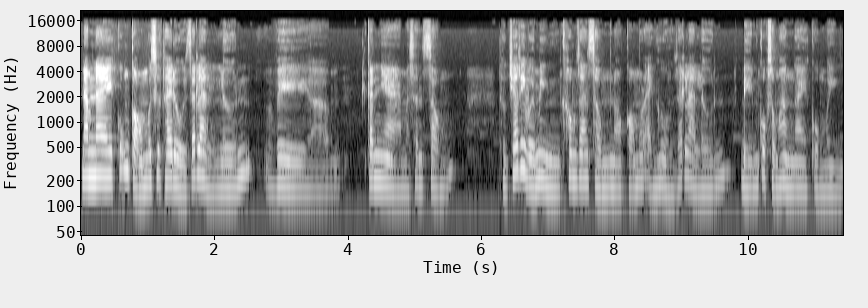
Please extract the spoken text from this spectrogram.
Năm nay cũng có một sự thay đổi rất là lớn về à, căn nhà mà sân sống. Thực chất thì với mình không gian sống nó có một ảnh hưởng rất là lớn đến cuộc sống hàng ngày của mình.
